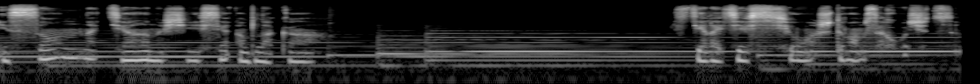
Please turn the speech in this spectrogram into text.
и сонно тянущиеся облака. Сделайте все, что вам захочется.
